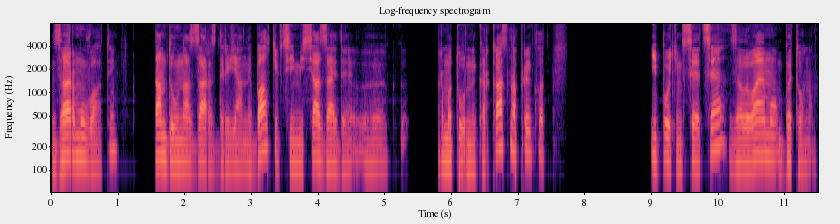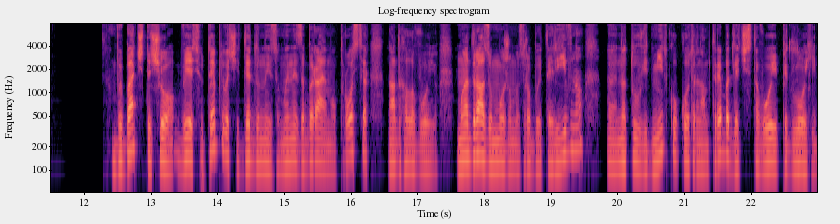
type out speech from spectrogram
заармувати, Там, де у нас зараз дерев'яні балки, в ці місця зайде е, арматурний каркас, наприклад. І потім все це заливаємо бетоном. Ви бачите, що весь утеплювач йде донизу. Ми не забираємо простір над головою. Ми одразу можемо зробити рівно е, на ту відмітку, котра нам треба для чистової підлоги.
